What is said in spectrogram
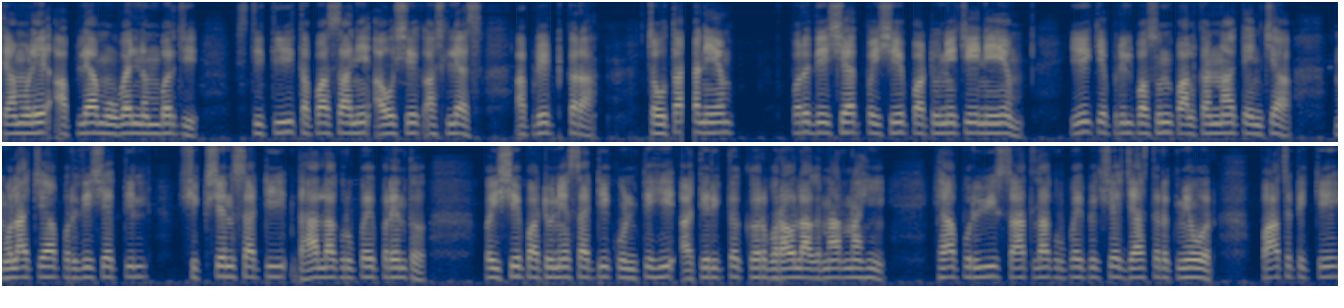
त्यामुळे आपल्या मोबाईल नंबरची स्थिती तपासाने आवश्यक असल्यास अपडेट करा. चौथा नियम परदेशात पैसे पाठवण्याचे नियम. एक एप्रिलपासून पालकांना त्यांच्या मुलाच्या परदेशातील शिक्षणासाठी दहा लाख रुपयेपर्यंत पैसे पाठवण्यासाठी कोणतेही अतिरिक्त कर भरावा लागणार नाही. ह्यापूर्वी सात लाख रुपयापेक्षा जास्त रकमेवर पाच टक्के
